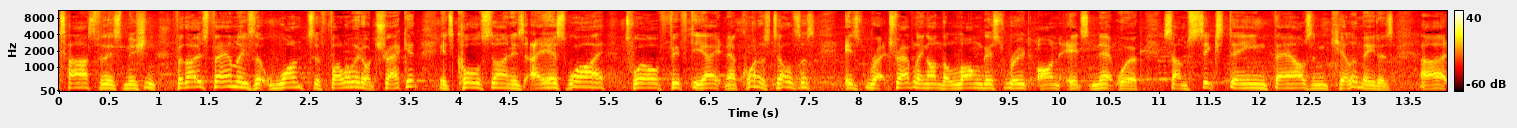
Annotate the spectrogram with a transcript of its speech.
tasked for this mission. For those families that want to follow it or track it, its call sign is ASY 1258. Now Qantas tells us it's travelling on the longest route on its network, some 16,000 kilometres. Uh,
